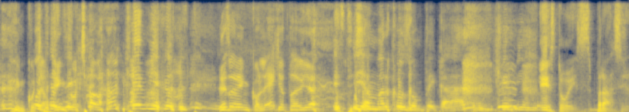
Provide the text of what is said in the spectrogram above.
En, Cocha- en Cochabamba. Qué miedo este. Eso era en colegio todavía. Este ya Marcos Don Pecado. Qué miedo. Esto es Bracer.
